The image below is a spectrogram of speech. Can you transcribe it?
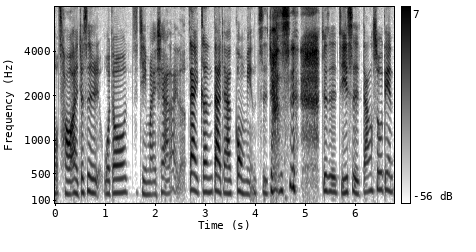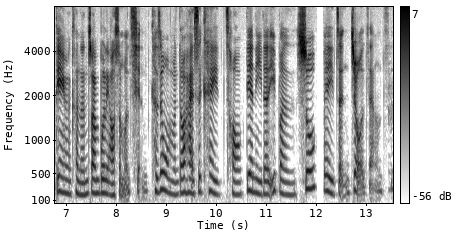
我超爱，就是我都自己买下来了。再跟大家共勉之，就是就是即使当书店店员可能赚不了什么钱，可是我们都还是可以从店里的一本书被拯救这样子。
